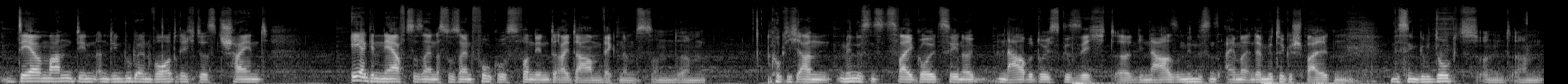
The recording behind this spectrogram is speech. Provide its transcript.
der Mann, den, an den du dein Wort richtest, scheint eher genervt zu sein, dass du seinen Fokus von den drei Damen wegnimmst. Und ähm, guck dich an, mindestens zwei Goldzähne, Narbe durchs Gesicht, äh, die Nase mindestens einmal in der Mitte gespalten, ein bisschen geduckt und ähm,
